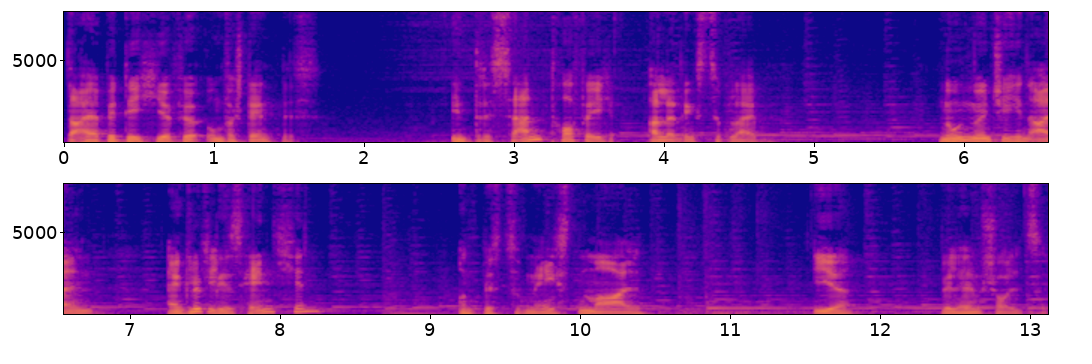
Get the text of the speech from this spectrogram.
Daher bitte ich hierfür um Verständnis. Interessant hoffe ich allerdings zu bleiben. Nun wünsche ich Ihnen allen ein glückliches Händchen und bis zum nächsten Mal. Ihr Wilhelm Scholze.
